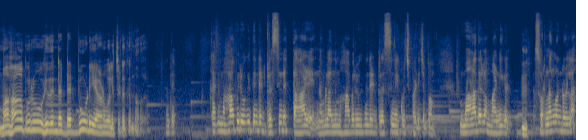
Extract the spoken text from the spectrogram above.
മഹാപുരോഹിതന്റെ ഡെഡ് ബോഡിയാണ് വലിച്ചെടുക്കുന്നത്. അതെ. കാരണം മഹാപുരോഹിതന്റെ ഡ്രസ്സിന്റെ താഴെ നമ്മൾ അന്ന് മഹാപുരോഹിതന്റെ ഡ്രസ്സിനെ കുറിച്ച് പഠിച്ചപ്പം മാതള മണികൾ സ്വർണം കൊണ്ടുള്ള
